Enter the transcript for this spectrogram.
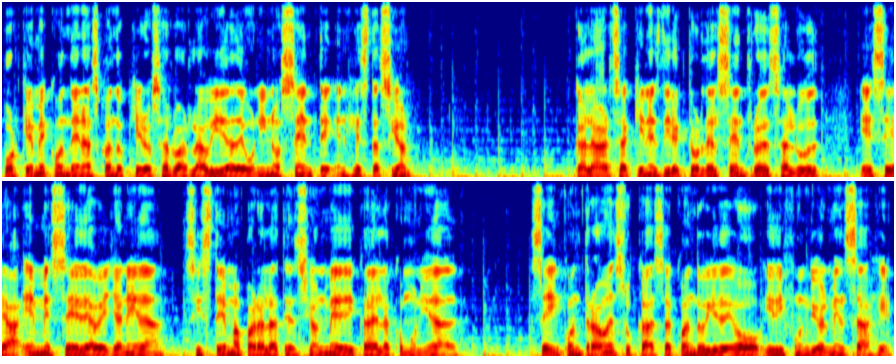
¿por qué me condenas cuando quiero salvar la vida de un inocente en gestación? Galarza, quien es director del Centro de Salud SAMC de Avellaneda, Sistema para la Atención Médica de la Comunidad, se encontraba en su casa cuando ideó y difundió el mensaje,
